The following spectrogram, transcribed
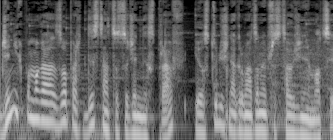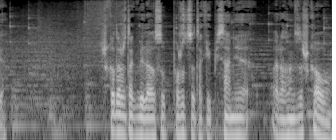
Dziennik pomaga złapać dystans do codziennych spraw i ostudzić nagromadzone przez cały dzień emocje. Szkoda, że tak wiele osób porzuca takie pisanie razem ze szkołą.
